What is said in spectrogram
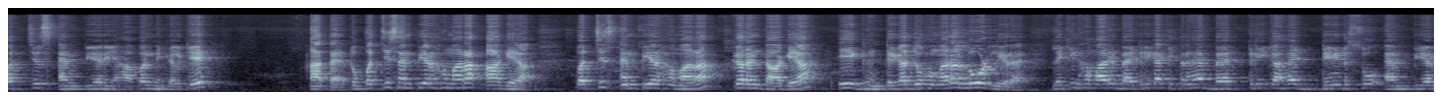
25 एम्पियर यहाँ पर निकल के आता है। तो 25 एम्पियर हमारा आ गया। 25 एम्पियर हमारा करंट आ गया एक घंटे का, जो हमारा लोड ले रहा है। लेकिन हमारे बैटरी का कितना है? बैटरी का है 150 एम्पियर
